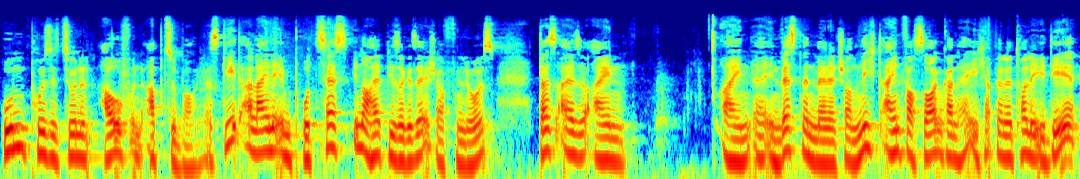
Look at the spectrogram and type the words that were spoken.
um Positionen auf und abzubauen. Das geht alleine im Prozess innerhalb dieser Gesellschaften los, dass also ein ein äh, Investmentmanager nicht einfach sagen kann, hey, ich habe ja eine tolle Idee,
